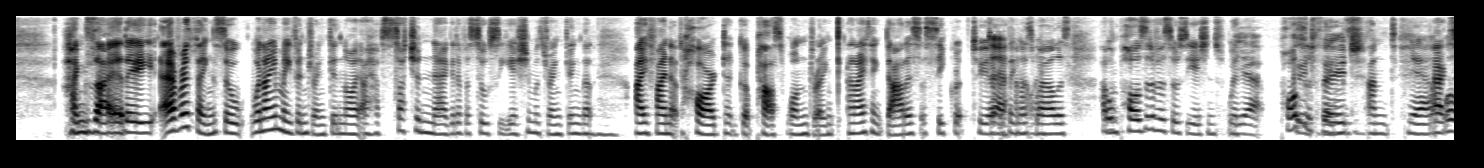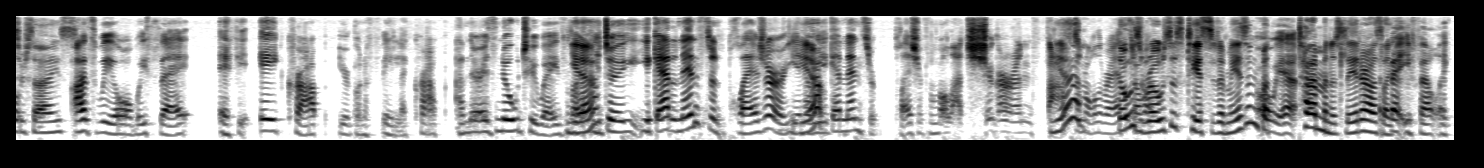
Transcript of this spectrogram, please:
anxiety, everything. So when I'm even drinking now, I have such a negative association with drinking that mm-hmm. I find it hard to get past one drink. And I think that is a secret to everything as well is having positive associations with Yeah, positive things food. and Yeah, well, exercise. As we always say, if you eat crap, you're going to feel like crap, and there is no two ways about Yeah. You do, you get an instant pleasure. You know, Yeah. you get an instant pleasure from all that sugar and fat yeah, and all the rest. those of it. roses tasted amazing, oh, but Oh, yeah. ten minutes later I was I like, bet you felt like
